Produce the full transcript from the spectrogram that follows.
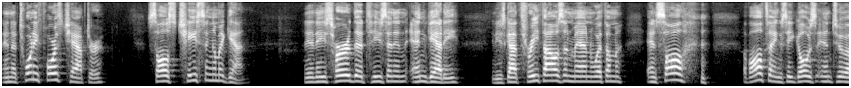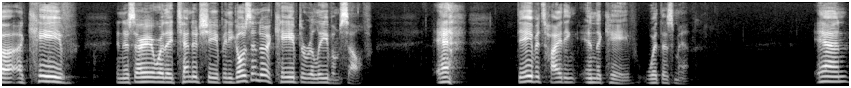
in the 24th chapter, Saul's chasing him again. And he's heard that he's in En Gedi, and he's got 3,000 men with him. And Saul, of all things, he goes into a, a cave in this area where they tended sheep, and he goes into a cave to relieve himself. And David's hiding in the cave with his men. And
